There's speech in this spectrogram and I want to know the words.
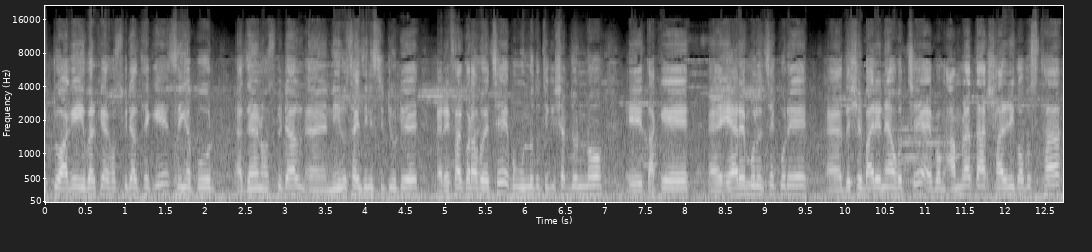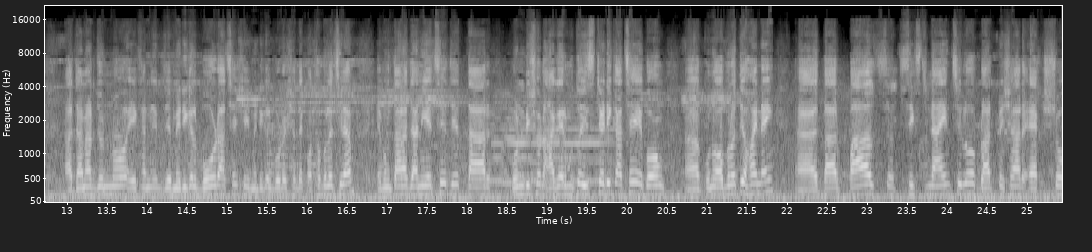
একটু আগে ইভার কেয়ার হসপিটাল থেকে Singapore general hospital neuro science ইনস্টিটিউটে রেফার করা হয়েছে এবং উন্নত চিকিৎসার জন্য তাকে এয়ার অ্যাম্বুলেন্সে করে দেশের বাইরে নেওয়া হচ্ছে এবং আমরা তার শারীরিক অবস্থা জানার জন্য এখানে যে মেডিকেল বোর্ড আছে, সেই মেডিকেল বোর্ডের সাথে কথা বলেছিলাম এবং তারা জানিয়েছে যে তার কন্ডিশন আগের মতো স্টেটিক আছে এবং কোনো অবনতি হয় নাই। তার পালস সিক্সটি নাইন ছিল ব্লাড প্রেশার একশো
